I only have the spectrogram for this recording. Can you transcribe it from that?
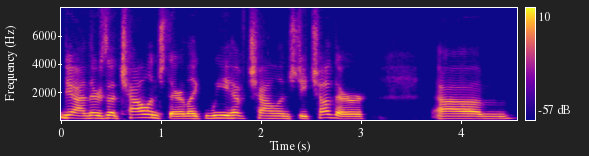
Yeah, and there's a challenge there. Like we have challenged each other. Um,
